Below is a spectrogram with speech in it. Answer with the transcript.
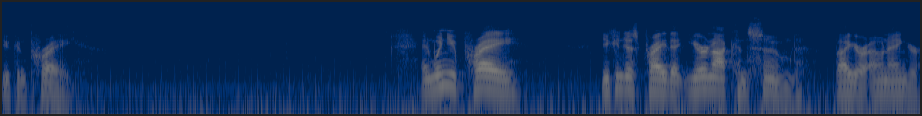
you can pray. And when you pray, you can just pray that you're not consumed by your own anger.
